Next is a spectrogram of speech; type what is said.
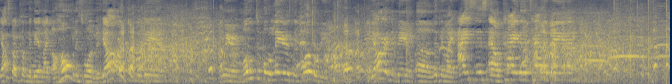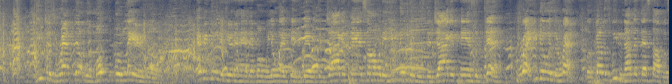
Y'all start coming to bed like a homeless woman. Y'all are coming to bed wearing multiple layers of clothing. Y'all in the bed uh, looking like ISIS, Al Qaeda, Taliban. You just wrapped up with multiple layers on. Every dude in here that had that moment when your wife came to bed with them jogging pants on and you knew them was the jogging pants of death. Right, you knew it was a wrap. But fellas, we do not let that stop us.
